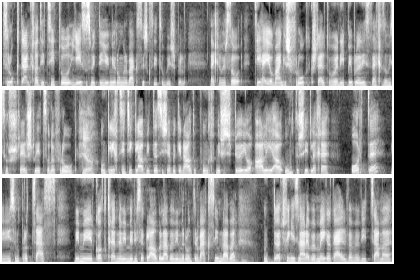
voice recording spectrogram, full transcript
zurückdenke an die Zeit, wo Jesus mit den Jüngern unterwegs war, zum Beispiel. Denke ich mir so, die haben ja manchmal Fragen gestellt, wo wenn ich die Bibel lese, denke ich so, wieso stellst du jetzt so eine Frage? Ja. Und gleichzeitig glaube ich, das ist eben genau der Punkt, wir stehen ja alle an unterschiedlichen Orten in unserem Prozess, wie wir Gott kennen, wie wir unseren Glauben leben, wie wir unterwegs sind im Leben. Und dort finde ich es dann eben mega geil, wenn man wie zusammen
